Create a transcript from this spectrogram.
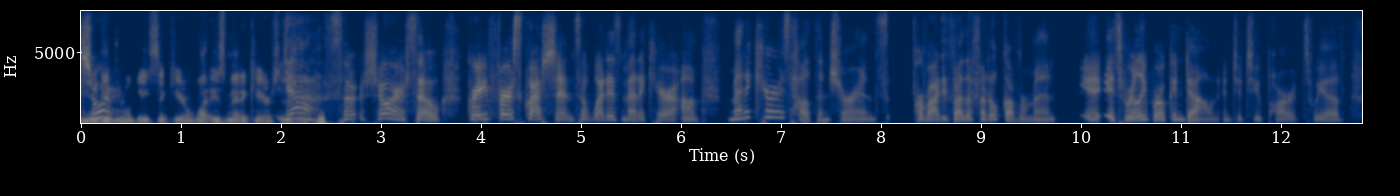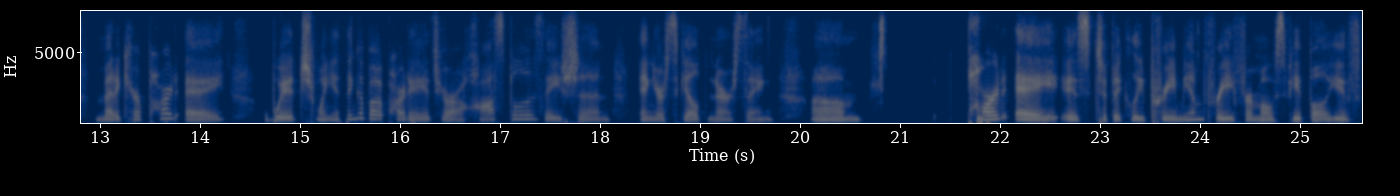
Sure. We'll get real basic here. What is Medicare? Susan? Yeah, so, sure. So great first question. So what is Medicare? Um, Medicare is health insurance provided by the federal government. it's really broken down into two parts. We have Medicare Part A, which when you think about Part A, it's your hospitalization and your skilled nursing. Um, Part A is typically premium free for most people. You've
